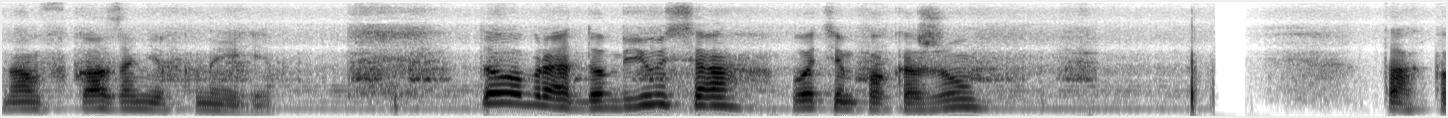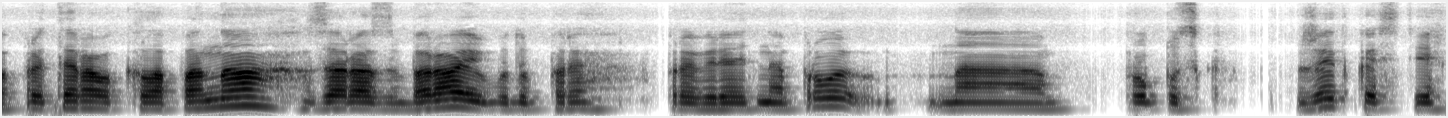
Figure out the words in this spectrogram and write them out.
нам вказані в книгі. Добре, доб'юся, потім покажу. Так, попритирав клапана. Зараз збираю, буду перевіряти на, про, на пропуск жидкості.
